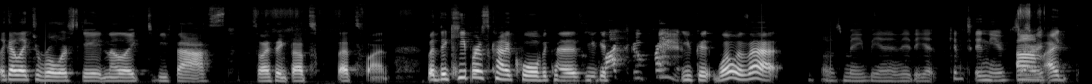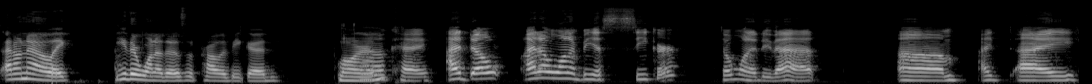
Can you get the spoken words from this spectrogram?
like I like to roller skate and I like to be fast. So I think that's that's fun. But the keeper's kind of cool because you get Like to go fast. you could what was that? I was maybe an idiot. Continue. Sorry. Um, I I don't know. Like either one of those would probably be good. Lauren. Okay. I don't I don't want to be a seeker. Don't want to do that. Um I I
